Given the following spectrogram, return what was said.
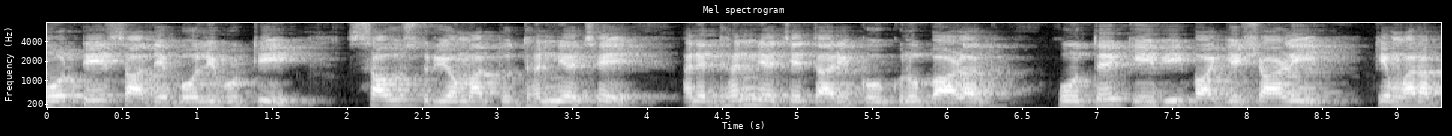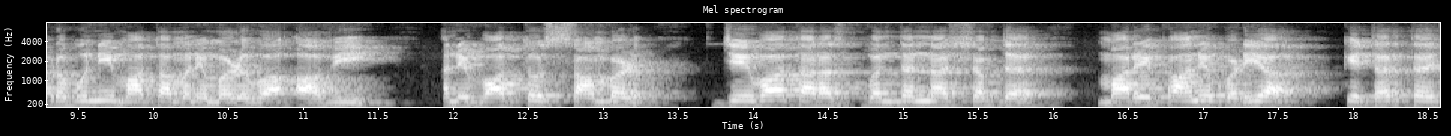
મોટે સાધે બોલી ઉઠી, સૌ સ્ત્રીઓમાં તું ધન્ય છે અને ધન્ય છે તારી કૂકનું બાળક. હું તે કેવી ભાગ્યશાળી કે મારા પ્રભુની માતા મને મળવા આવી. અને વાત સાંભળ. જેવા તારા વંદનના શબ્દ મારે કાને પડ્યા કે તરત જ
